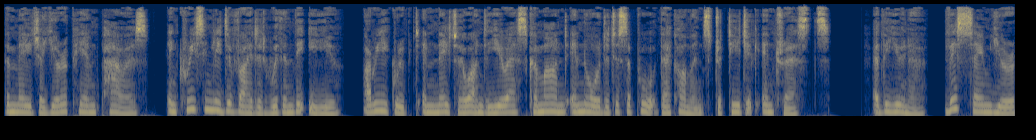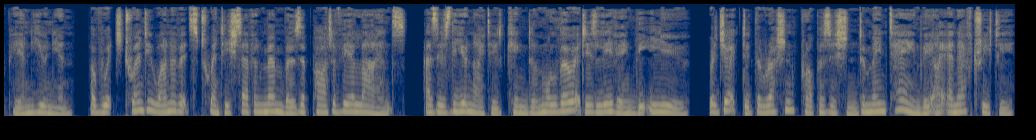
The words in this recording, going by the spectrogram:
The major European powers, increasingly divided within the EU, are regrouped in NATO under US command in order to support their common strategic interests. At the UNO, this same European Union, of which 21 of its 27 members are part of the alliance, as is the United Kingdom although it is leaving the EU, rejected the Russian proposition to maintain the INF Treaty.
